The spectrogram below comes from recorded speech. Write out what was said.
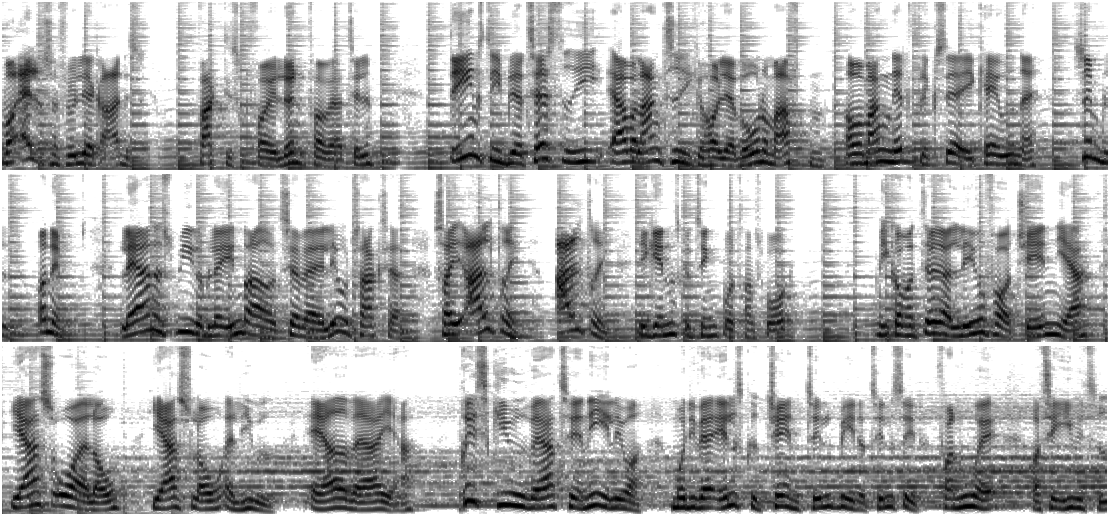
hvor alt selvfølgelig er gratis. Faktisk får I løn for at være til. Det eneste, I bliver testet i, er, hvor lang tid I kan holde jer vågen om aftenen, og hvor mange Netflix-serier I kan uden af. Simpelt og nemt. Lærernes biler bliver inddraget til at være elevtaxaer, så I aldrig, aldrig igen skal tænke på transport. Vi kommer til at leve for at tjene jer. Jeres ord er lov. Jeres lov er livet. Æret være jer. Prisgivet være til en elever må de være elsket, tjent, tilbedt og tilset fra nu af og til evig tid.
